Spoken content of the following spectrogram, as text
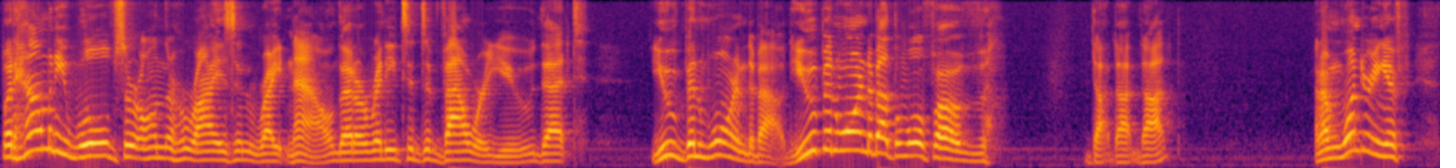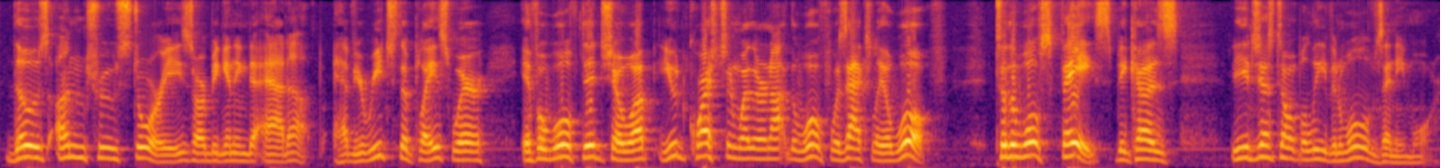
But how many wolves are on the horizon right now that are ready to devour you that you've been warned about? You've been warned about the wolf of dot dot dot. And I'm wondering if those untrue stories are beginning to add up. Have you reached the place where if a wolf did show up, you'd question whether or not the wolf was actually a wolf to the wolf's face because you just don't believe in wolves anymore.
